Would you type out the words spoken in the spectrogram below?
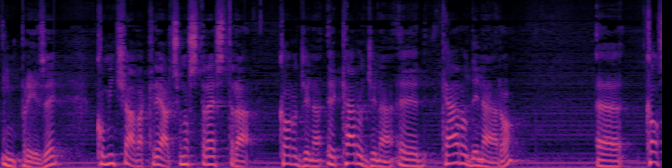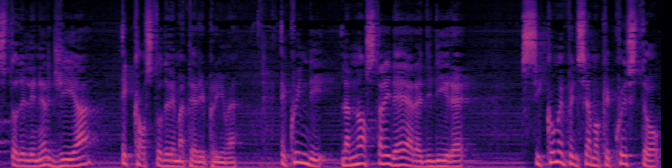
imprese, cominciava a crearsi uno stress tra corogena, eh, carogena, eh, caro denaro, eh, costo dell'energia e costo delle materie prime. E quindi la nostra idea era di dire, siccome pensiamo che questo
